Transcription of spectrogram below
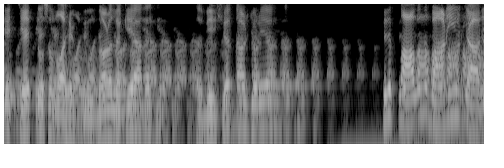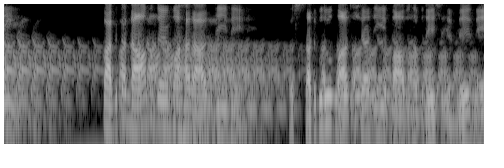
ਤੇ ਚਿੱਤ ਉਸ ਵਾਹਿਗੁਰੂ ਨਾਲ ਲੱਗਿਆ ਰਹੇ, ਪਰਮੇਸ਼ਰ ਨਾਲ ਜੁੜਿਆ ਫਿਰ ਪਾਵਨ ਬਾਣੀ ਉਚਾਰੀ, ਭਗਤ ਨਾਮਦੇਵ ਮਹਾਰਾਜ ਜੀ ਨੇ ਸਤਿਗੁਰੂ ਪਾਤਸ਼ਾਹ ਜੀ ਇਹ ਪਾਵਨ ਉਪਦੇਸ਼ ਦਿੰਦੇ ਨੇ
